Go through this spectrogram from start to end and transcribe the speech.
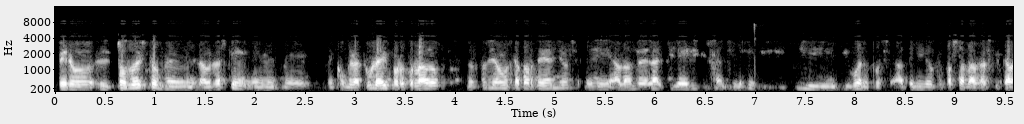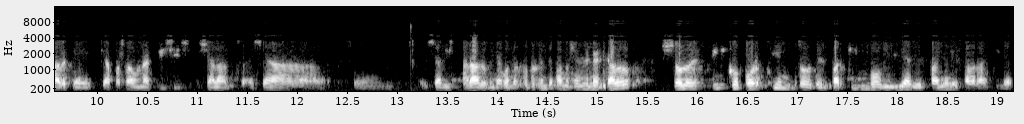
pero eh, todo esto la verdad es que eh, me, congratula y por otro lado, nosotros llevamos 14 años eh, hablando del alquiler y, y, bueno, pues ha tenido que pasar, la verdad es que cada vez que, ha pasado una crisis se ha, se ha, ha disparado. Mira, cuando nosotros empezamos en el mercado, solo el 5% del parque inmobiliario español estaba en alquiler.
